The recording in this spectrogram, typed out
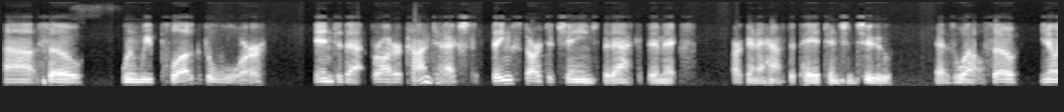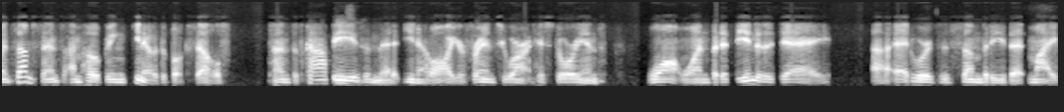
Uh, so when we plug the war into that broader context, things start to change that academics are going to have to pay attention to as well. So, you know, in some sense, I'm hoping, you know, the book sells tons of copies mm-hmm. and that, you know, all your friends who aren't historians want one. But at the end of the day, uh, Edwards is somebody that my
